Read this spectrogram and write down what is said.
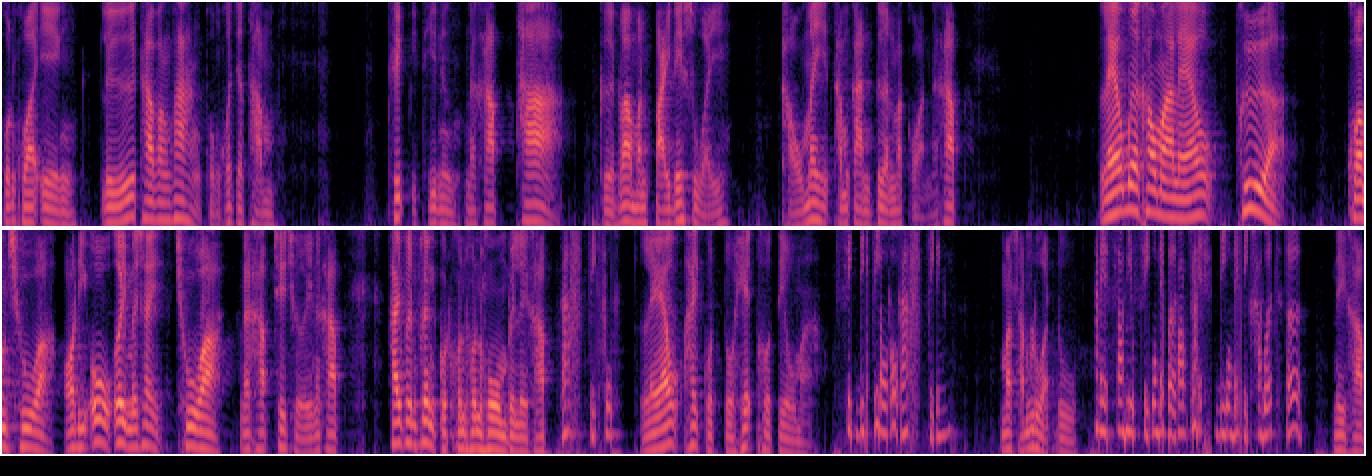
ค้นคว้าเอง หรือถ้าว่างๆผมก็จะทำคลิปอีกทีหนึ่งนะครับ ถ้าเกิดว่ามันไปได้สวย เขาไม่ทำการเตือนมาก่อนนะครับ แล้วเมื่อเข้ามาแล้วเพื่อความชัวร์ออดิโอเอ้ยไม่ใช่ชัวร์นะครับเฉยๆนะครับ ให้เพื่อนๆ กดคอนโทรลโฮมไปเลยครับ Graphic Hook แล้วให้กดตัว Head Hotel มา Sig d i f Auto Graphic มาสำรวจดู Amazon Music Web Outlet D Web Converter นี่ครับ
